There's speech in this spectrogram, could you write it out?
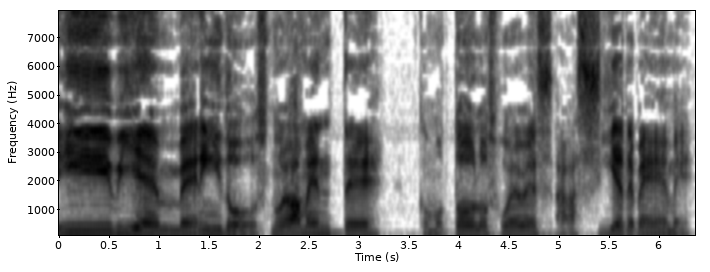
Y bienvenidos nuevamente, como todos los jueves a las 7 pm.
